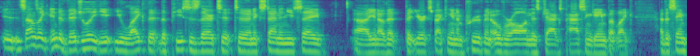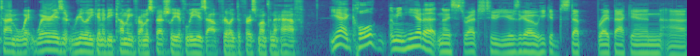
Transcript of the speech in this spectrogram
it sounds like individually you, you like the, the pieces there to, to an extent, and you say, uh, you know, that, that you're expecting an improvement overall in this Jags passing game, but like at the same time, wh- where is it really going to be coming from, especially if Lee is out for like the first month and a half? Yeah, Cole, I mean, he had a nice stretch two years ago. He could step right back in. Uh,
